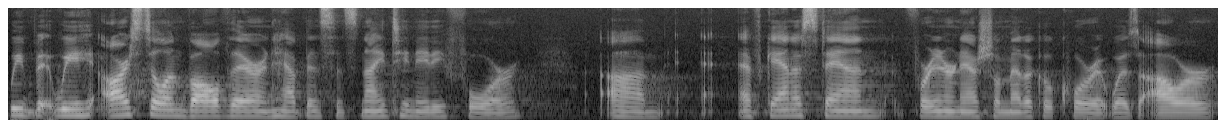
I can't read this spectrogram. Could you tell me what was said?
We we are still involved there and have been since 1984. Um, Afghanistan for International Medical Corps, it was our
